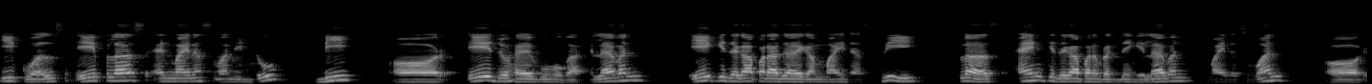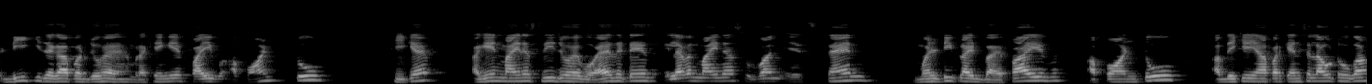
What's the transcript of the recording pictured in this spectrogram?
equals A plus N minus one into D और ए जो है वो होगा इलेवन। ए की जगह पर आ जाएगा माइनस थ्री प्लस एन की जगह पर हम रख देंगे इलेवन माइनस वन और डी की जगह पर जो है हम रखेंगे फाइव अपॉइंट टू ठीक है? अगेन माइनस थ्री जो है वो as it is eleven minus one is ten multiplied by five upon two अब देखिए यहाँ पर कैंसिल आउट होगा।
